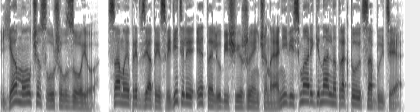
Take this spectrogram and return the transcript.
Я молча слушал Зою. Самые предвзятые свидетели – это любящие женщины, они весьма оригинально трактуют события.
